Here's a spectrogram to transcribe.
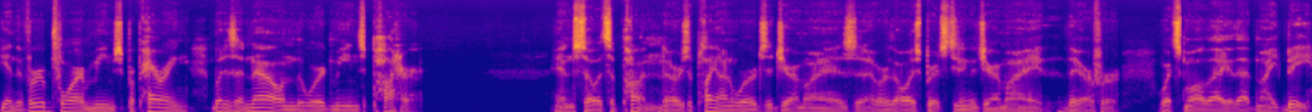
in the verb form means preparing, but as a noun the word means potter. And so it's a pun. There's a play on words that Jeremiah is, uh, or the Holy Spirit's stealing with Jeremiah there for what small value that might be.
